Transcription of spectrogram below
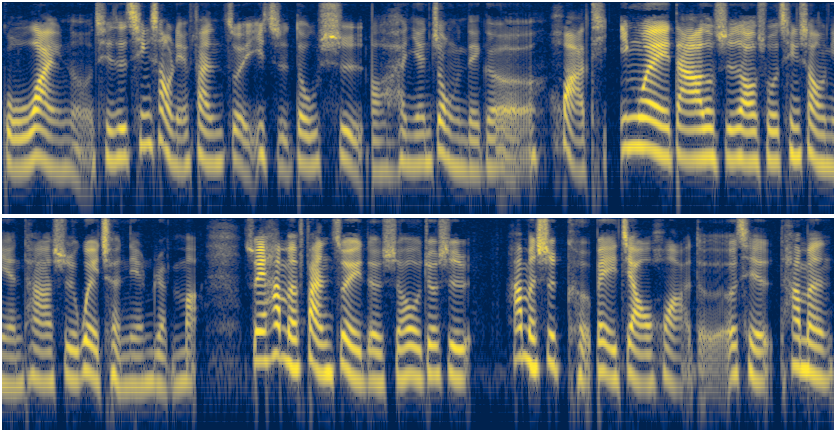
国外呢，其实青少年犯罪一直都是呃很严重的一个话题，因为大家都知道说青少年他是未成年人嘛，所以他们犯罪的时候就是。他们是可被教化的，而且他们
